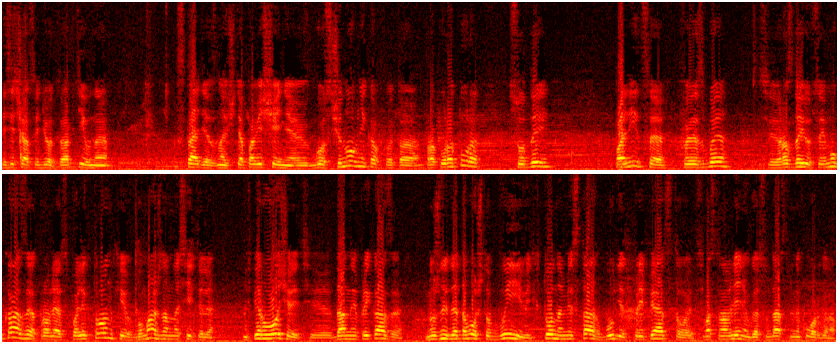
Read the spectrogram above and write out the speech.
и сейчас идет активная стадия, значит, оповещения госчиновников, это прокуратура, суды, полиция, ФСБ, раздаются им указы, отправляются по электронке, в бумажном носителе. В первую очередь, э, данные приказы нужны для того, чтобы выявить, кто на местах будет препятствовать восстановлению государственных органов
